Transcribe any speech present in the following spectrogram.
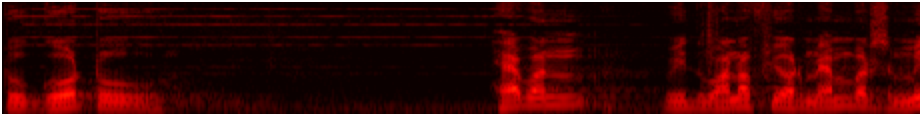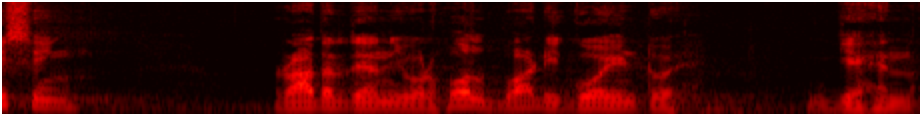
to go to heaven with one of your members missing rather than your whole body go into Gehenna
